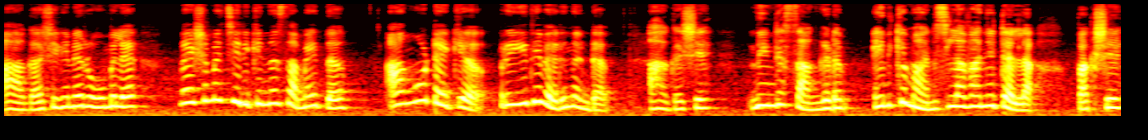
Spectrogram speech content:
ആകാശ് ഇങ്ങനെ റൂമിൽ വിഷമിച്ചിരിക്കുന്ന സമയത്ത് അങ്ങോട്ടേക്ക് പ്രീതി വരുന്നുണ്ട്. ആകാശെ നിന്റെ സങ്കടം എനിക്ക് മനസ്സിലാവാഞ്ഞിട്ടല്ല. പക്ഷേ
